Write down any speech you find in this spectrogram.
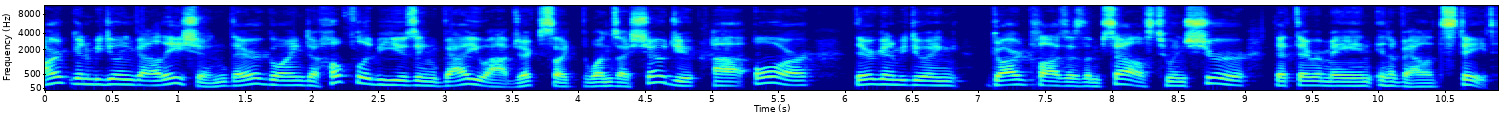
aren't going to be doing validation. They're going to hopefully be using value objects like the ones I showed you, uh, or they're going to be doing guard clauses themselves to ensure that they remain in a valid state,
